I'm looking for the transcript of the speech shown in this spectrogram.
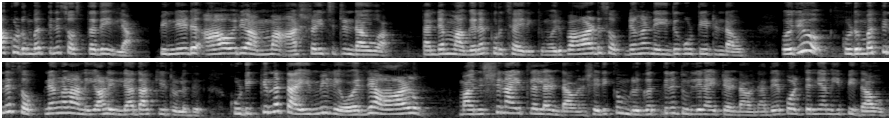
ആ കുടുംബത്തിന് സ്വസ്ഥതയില്ല. പിന്നീട് ആ ഒരു അമ്മ ആശ്രയിച്ചിട്ടുണ്ടാവുക. തന്റെ മകനെ കുറിച്ചായിരിക്കും. ഒരുപാട് സ്വപ്നങ്ങൾ നെയ്തു കൂട്ടിയിട്ടുണ്ടാവും. ഒരു കുടുംബത്തിന്റെ സ്വപ്നങ്ങളാണ് ഇയാൾ ഇല്ലാതാക്കിയിട്ടുള്ളത്. കുടിക്കുന്ന ടൈമിൽ ഒരാളും മനുഷ്യനായിട്ടല്ല ഉണ്ടാവാൻ ശരിക്കും മൃഗത്തിന് തുല്യനായിട്ട് ഉണ്ടാവാൻ അതേപോലെ തന്നെയാണ് ഈ പിതാവും.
